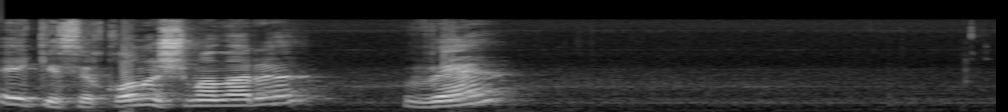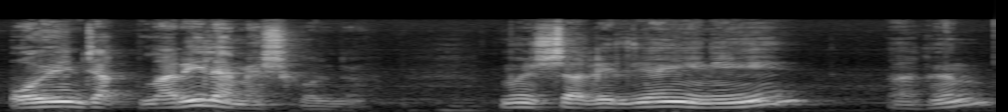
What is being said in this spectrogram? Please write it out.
İkisi konuşmaları ve oyuncaklarıyla meşguldü. Münşagileyni bakın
